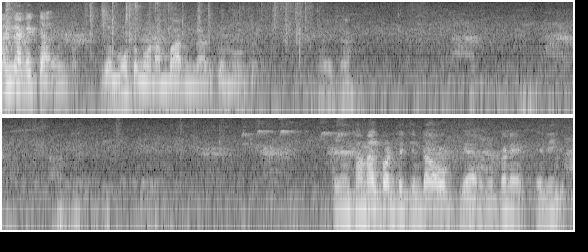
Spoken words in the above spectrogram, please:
நல்லா வைக்காதுங்க. இதை மூட்டுங்க நம்ம அடுத்து மூட்டு. ரைட்டா. கொஞ்சம் சனல் பட்டுச்சுட்டா ஓகேயா இருக்கும். உடனே எரியும்.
